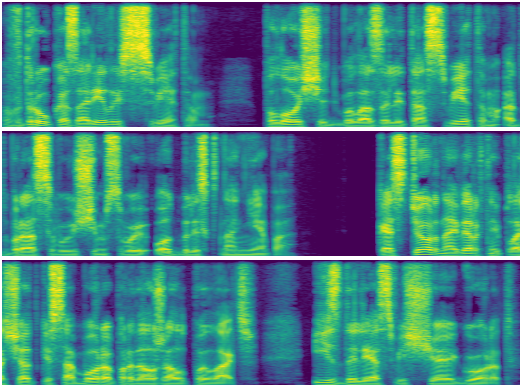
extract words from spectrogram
вдруг озарилась светом. Площадь была залита светом, отбрасывающим свой отблеск на небо. Костер на верхней площадке собора продолжал пылать, издали освещая город.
